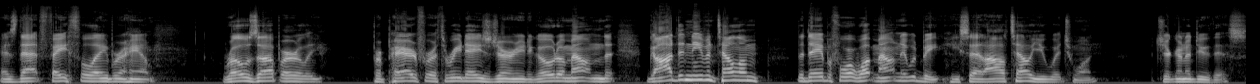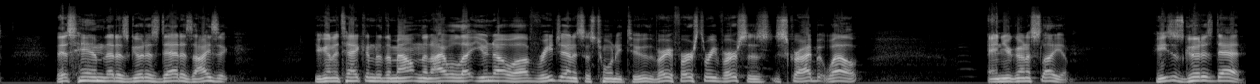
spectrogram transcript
as that faithful Abraham rose up early, prepared for a three days journey to go to a mountain that God didn't even tell him the day before what mountain it would be. He said, I'll tell you which one, but you're going to do this. This him that is good as dead is Isaac. You're going to take him to the mountain that I will let you know of. Read Genesis 22. The very first three verses describe it well. And you're going to slay him. He's as good as dead.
